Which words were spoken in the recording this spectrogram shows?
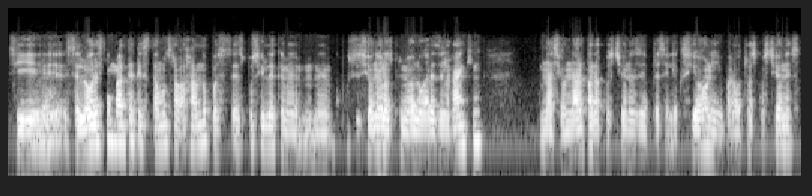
Si eh, se logra esta marca que estamos trabajando, pues es posible que me, me posicione en los primeros lugares del ranking. nacional para cuestiones de preselección y para otras cuestiones.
